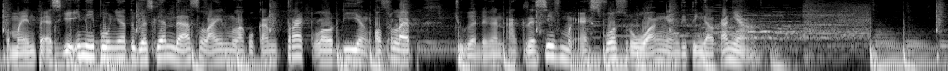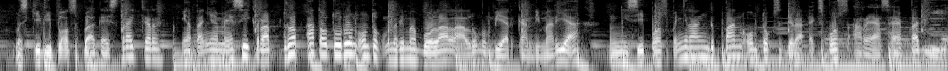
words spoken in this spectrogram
Pemain PSG ini punya tugas ganda selain melakukan track Lodi yang overlap, juga dengan agresif mengekspos ruang yang ditinggalkannya. Meski diplot sebagai striker, nyatanya Messi kerap drop atau turun untuk menerima bola lalu membiarkan Di Maria mengisi pos penyerang depan untuk segera ekspos area sayap tadi.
